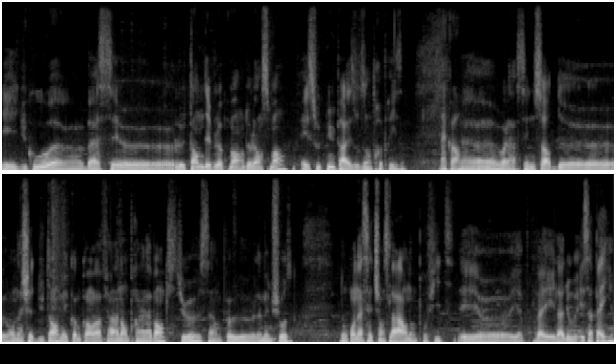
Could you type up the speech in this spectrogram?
Et du coup, euh, bah, c'est euh, le temps de développement, de lancement est soutenu par les autres entreprises. D'accord. Euh, voilà, c'est une sorte de, on achète du temps, mais comme quand on va faire un emprunt à la banque, si tu veux, c'est un peu la même chose. Donc on a cette chance-là, on en profite et, euh, bah, et là nous et ça paye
